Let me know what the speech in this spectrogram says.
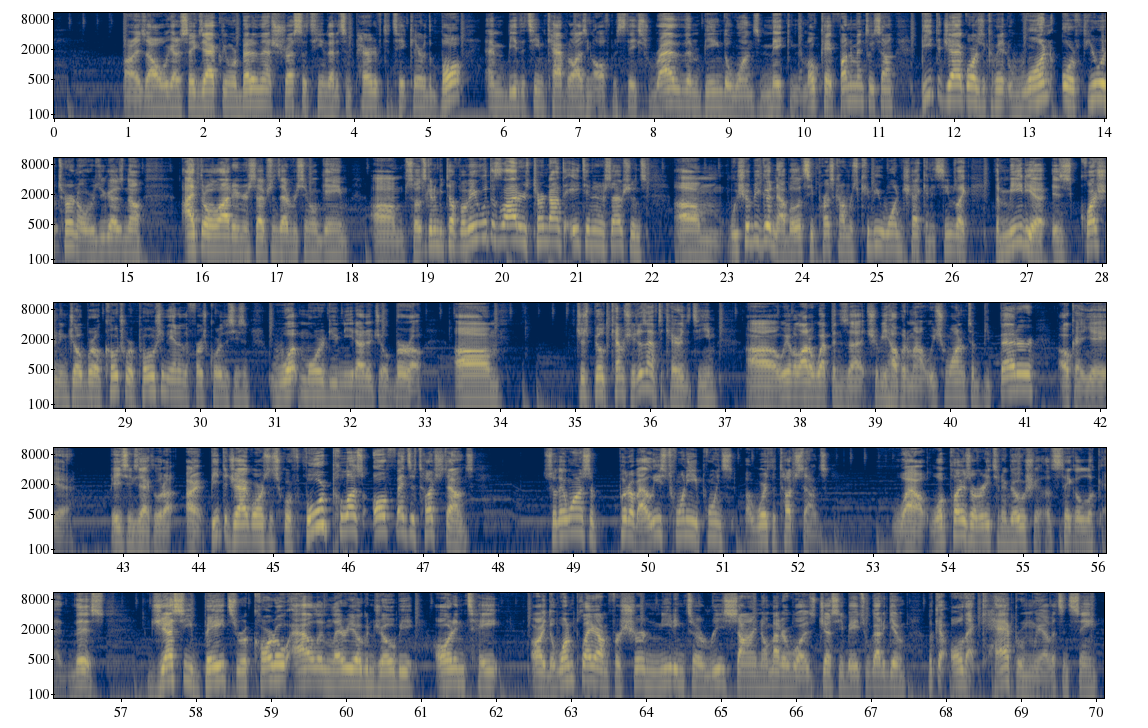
All right, is that all we got to say? Exactly. And we're better than that. Stress the team that it's imperative to take care of the ball and be the team capitalizing off mistakes rather than being the ones making them. Okay, fundamentally sound. Beat the Jaguars and commit one or fewer turnovers. You guys know I throw a lot of interceptions every single game. Um, so it's going to be tough. But maybe with the sliders turned down to 18 interceptions, um, we should be good now. But let's see, press conference, QB1 check. And it seems like the media is questioning Joe Burrow. Coach, we're approaching the end of the first quarter of the season. What more do you need out of Joe Burrow? Um, just build chemistry. He doesn't have to carry the team. Uh, we have a lot of weapons that should be helping him out. We just want him to be better. Okay, yeah, yeah. Basically exactly what I... Alright, beat the Jaguars and score four plus offensive touchdowns. So they want us to put up at least 28 points uh, worth of touchdowns. Wow, what players are ready to negotiate? Let's take a look at this. Jessie Bates, Ricardo Allen, Larry Ogunjobi, Auden Tate, all right, the one player I'm for sure needing to re-sign no matter what is Jessie Bates. We got to give him. Look at all that cap room we have. That's insane.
